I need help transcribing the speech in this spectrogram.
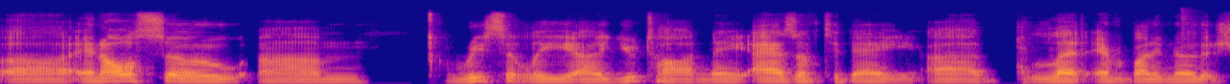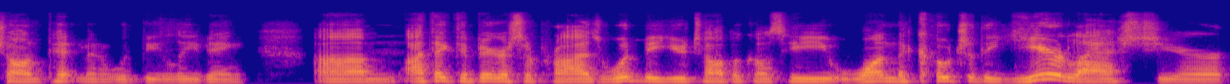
Uh, and also, um, recently uh, Utah, as of today, uh, let everybody know that Sean Pittman would be leaving. Um, I think the bigger surprise would be Utah because he won the Coach of the Year last year.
